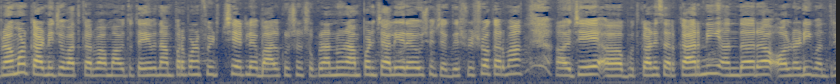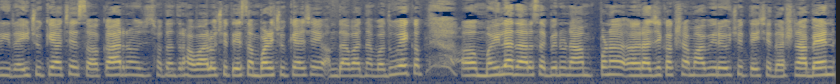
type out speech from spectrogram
બ્રાહ્મણ કાર્ડની જો વાત કરવામાં આવે તો તે નામ પર પણ ફિટ છે, એટલે બાલકૃષ્ણ શુક્લાનું નામ પણ ચાલી રહ્યું છે. જગદીશ વિશ્વકર્મા જે ભૂતકાળની ભૂતકાળની સરકારની અંદર ઓલરેડી મંત્રી રહી ચૂક્યા છે સહકારનો સ્વતંત્ર હવાલો છે તે સંભાળી ચૂક્યા છે. અમદાવાદના વધુ એક મહિલા ધારાસભ્યનું નામ પણ રાજ્યકક્ષામાં આવી રહ્યું છે. તે છે દર્શનાબેન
